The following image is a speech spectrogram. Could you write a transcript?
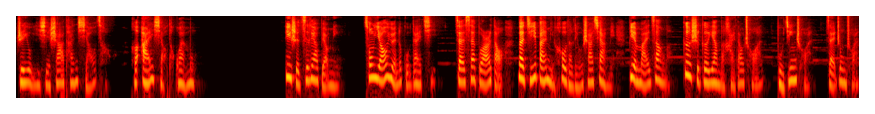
只有一些沙滩小草和矮小的灌木。历史资料表明，从遥远的古代起，在塞布尔岛那几百米厚的流沙下面，便埋葬了各式各样的海盗船、捕鲸船、载重船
